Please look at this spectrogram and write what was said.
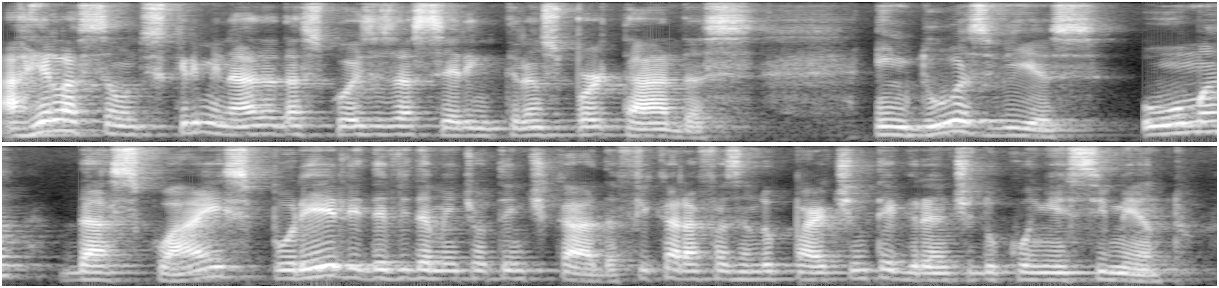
a relação discriminada das coisas a serem transportadas, em duas vias, uma das quais, por ele devidamente autenticada, ficará fazendo parte integrante do conhecimento.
